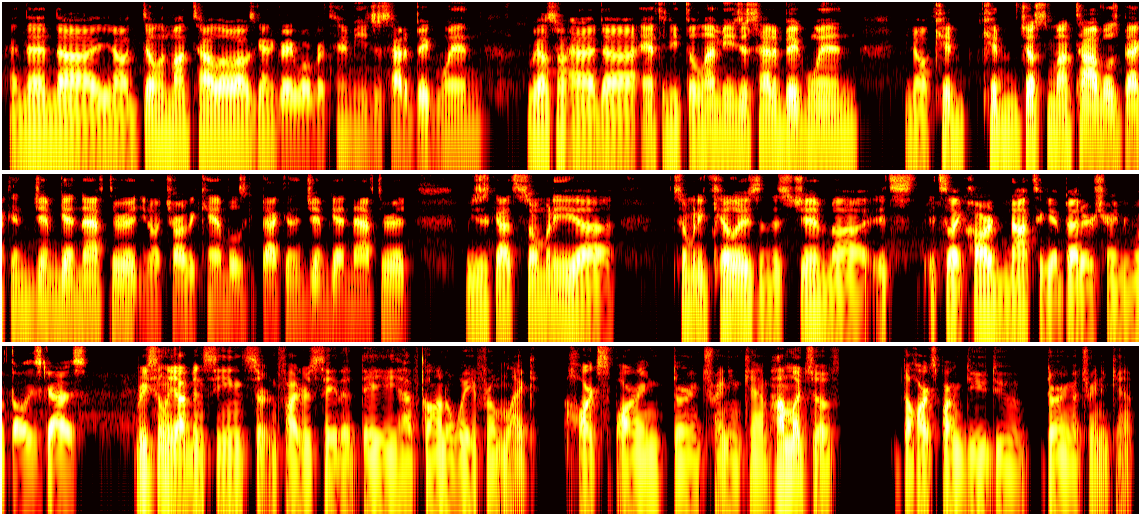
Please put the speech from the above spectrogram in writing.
And then uh, you know Dylan Montello, I was getting great work with him. He just had a big win. We also had uh, Anthony Delemy just had a big win. You know, kid kid Justin Montavo's back in the gym getting after it. You know, Charlie Campbell's back in the gym getting after it. We just got so many uh, so many killers in this gym. Uh, it's it's like hard not to get better training with all these guys. Recently, I've been seeing certain fighters say that they have gone away from like hard sparring during training camp. How much of the hard sparring do you do during a training camp?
